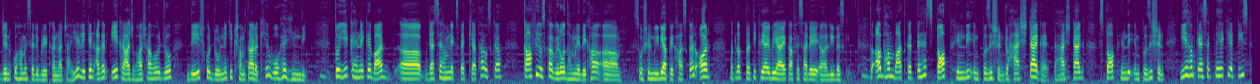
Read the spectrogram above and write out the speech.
जिनको हमें सेलिब्रेट करना चाहिए, लेकिन अगर एक राजभाषा हो जो देश को जोड़ने की क्षमता रखे, वो है हिंदी। तो ये कहने के बाद जैसे हमने एक्सपेक्ट किया था उसका काफ़ी उसका विरोध हमने देखा सोशल मीडिया पे खासकर और मतलब प्रतिक्रियाएँ भी आए काफ़ी सारे लीडर्स की। तो अब हम बात करते हैं स्टॉप हिंदी इम्पोजिशन जो हैशटैग है। The hashtag stop Hindi imposition ये हम कह सकते हैं कि एटलीस्ट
